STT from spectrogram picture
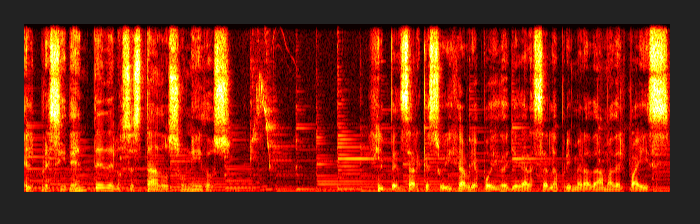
el presidente de los Estados Unidos. Y pensar que su hija habría podido llegar a ser la primera dama del país.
